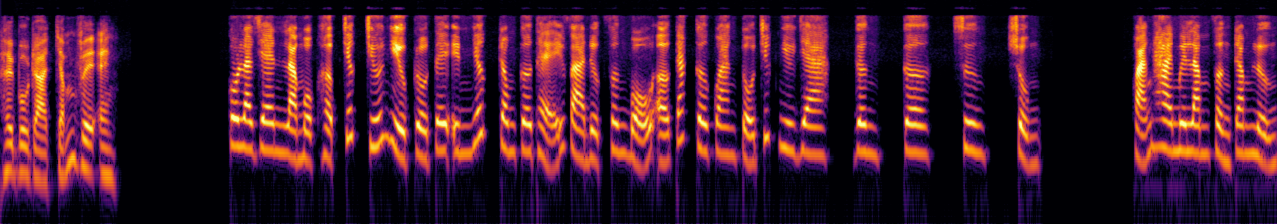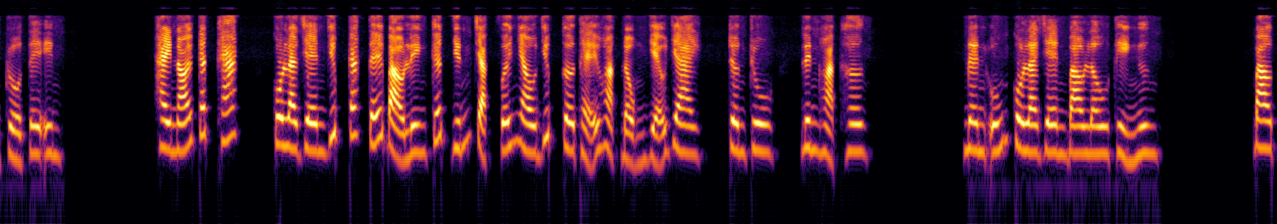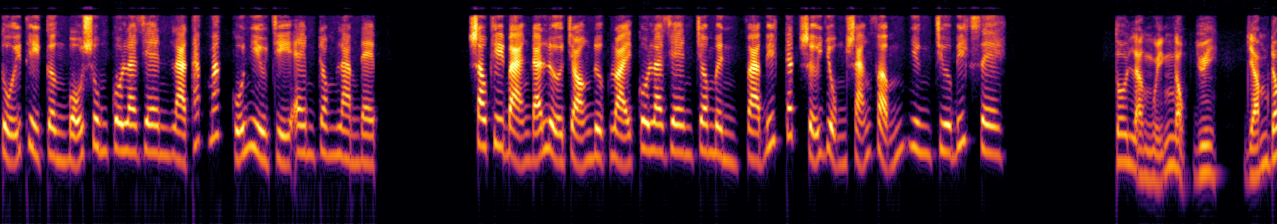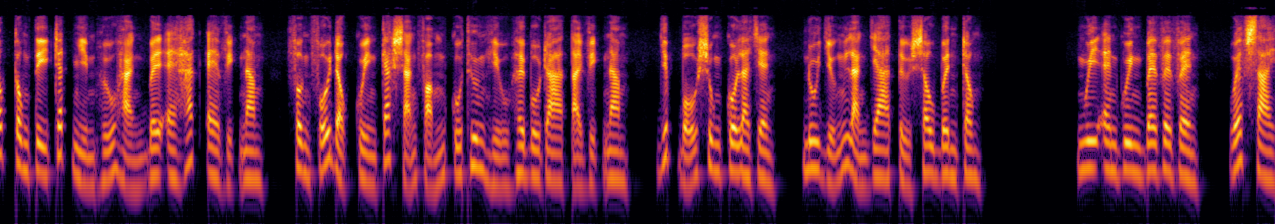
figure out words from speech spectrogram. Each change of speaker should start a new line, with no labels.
hebora vn
Collagen là một hợp chất chứa nhiều protein nhất trong cơ thể và được phân bổ ở các cơ quan tổ chức như da, gân, cơ, xương, sụn. Khoảng 25% lượng protein. Hay nói cách khác, collagen giúp các tế bào liên kết dính chặt với nhau giúp cơ thể hoạt động dẻo dai, trơn tru, linh hoạt hơn. Nên uống collagen bao lâu thì ngưng? Bao tuổi thì cần bổ sung collagen là thắc mắc của nhiều chị em trong làm đẹp. Sau khi bạn đã lựa chọn được loại collagen cho mình và biết cách sử dụng sản phẩm nhưng chưa biết C.
Tôi là Nguyễn Ngọc Duy, Giám đốc công ty trách nhiệm hữu hạn BEHE Việt Nam, phân phối độc quyền các sản phẩm của thương hiệu Hebora tại Việt Nam, giúp bổ sung collagen, nuôi dưỡng làn da từ sâu bên trong. Nguyen Nguyen BVVN, website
